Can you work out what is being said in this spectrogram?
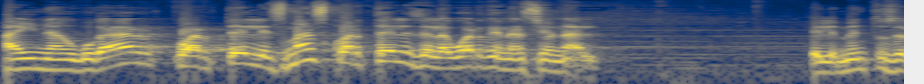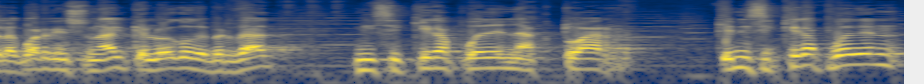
a inaugurar cuarteles, más cuarteles de la Guardia Nacional. Elementos de la Guardia Nacional que luego de verdad ni siquiera pueden actuar, que ni siquiera pueden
